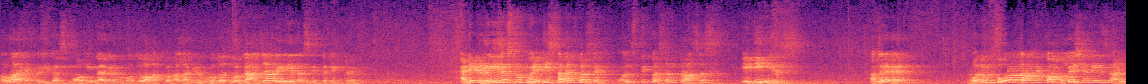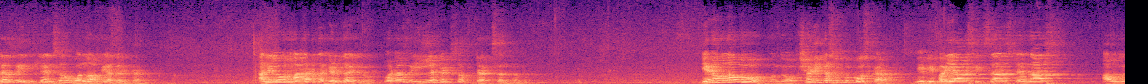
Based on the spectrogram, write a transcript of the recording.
ಅವರು ಆಗಿರ್ತಾರೆ. ಈಗ ಸ್ಮೋಕಿಂಗ್ ಆಗಿರಬಹುದು ಆಲ್ಕೋಹಾಲ್ ಆಗಿರಬಹುದು ಅಥವಾ ganja any synthetic drug and it raises seven percent once the person crosses eighteen years ಅಂದ್ರೆ one fourth of the population is under the influence of one of the other drug Anil ಅವ್ರು ಮಾತಾಡ್ತಾ ಹೇಳ್ತಾ ಇದ್ರು what are the ill effects of drugs ಅಂತಂದು ಏನೋ ನಾವು ಒಂದು ಕ್ಷಣಿಕ ಸುಖಕ್ಕೋಸ್ಕರ maybe five hours six hours ten hours ಆ ಒಂದು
